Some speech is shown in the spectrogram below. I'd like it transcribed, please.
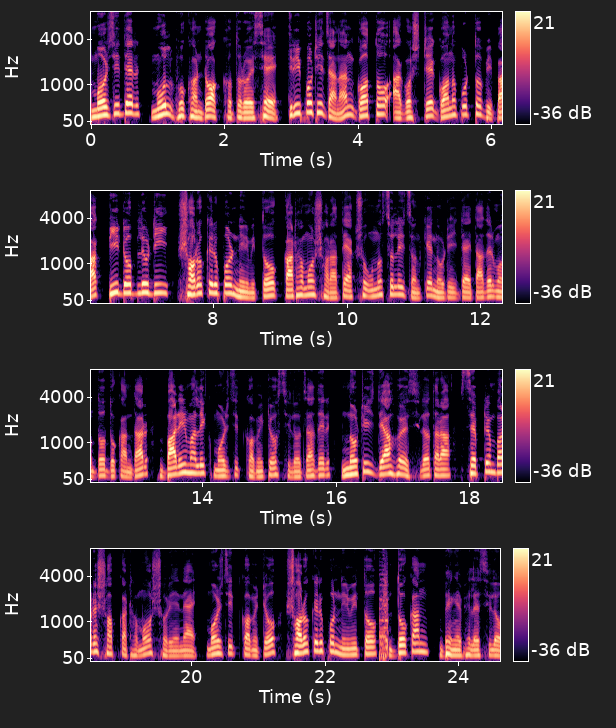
মসজিদের মূল ভূখণ্ড অক্ষত রয়েছে। ত্রিপঠী জানান, গত আগস্টে গণপূর্ত বিভাগ পিডব্লিউডি সড়কের উপর নির্মিত কাঠামো সরাতে একশো উনচল্লিশ জনকে নোটিশ দেয়। তাদের মধ্যে দোকানদার, বাড়ির মালিক, মসজিদ কমিটিও ছিল। যাদের নোটিশ দেওয়া হয়েছিল, তারা সেপ্টেম্বরে সব কাঠামো সরিয়ে নেয়। মসজিদ কমিটিও সড়কের উপর নির্মিত দোকান ভেঙে ফেলেছিল।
